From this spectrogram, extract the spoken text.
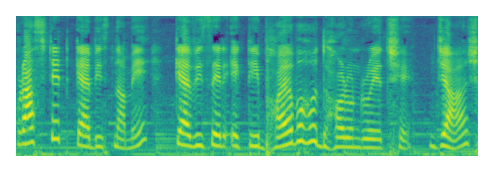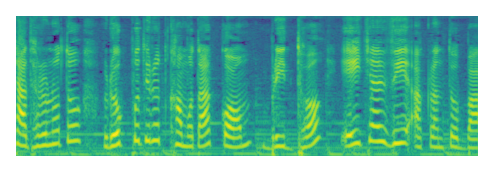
ক্রাস্টেড ক্যাবিস নামে ক্যাবিসের একটি ভয়াবহ ধরন রয়েছে, যা সাধারণত রোগ প্রতিরোধ ক্ষমতা কম, বৃদ্ধ এইচআইভি আক্রান্ত বা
